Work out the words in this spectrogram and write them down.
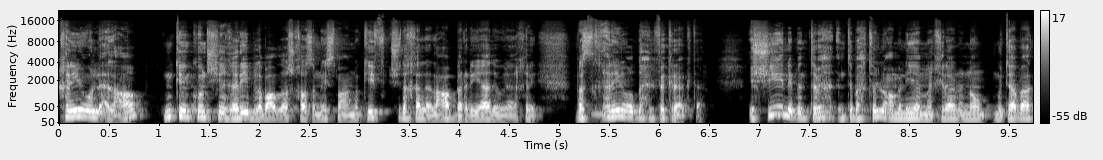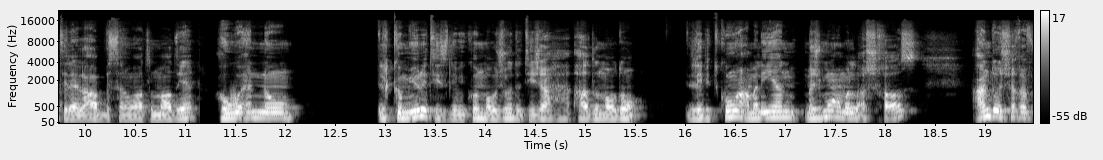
خلينا نقول الألعاب ممكن يكون شيء غريب لبعض الأشخاص إنه يسمع إنه كيف شو دخل الألعاب بالريادة وإلى آخره. بس خليني أوضح الفكرة أكثر الشيء اللي بنتبه انتبهت له عمليا من خلال إنه متابعتي للألعاب بالسنوات الماضية هو إنه ال communities اللي بيكون موجودة تجاه هذا الموضوع اللي بتكون عمليا مجموعة من الأشخاص عندهم شغف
